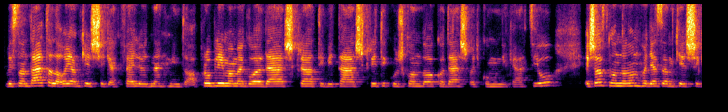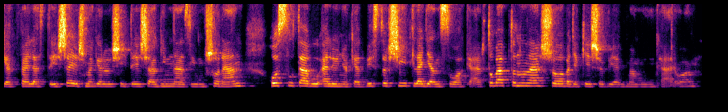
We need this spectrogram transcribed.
viszont általa olyan készségek fejlődnek, mint a probléma megoldás, kreativitás, kritikus gondolkodás vagy kommunikáció, és azt gondolom, hogy ezen készségek fejlesztése és megerősítése a gimnázium során hosszú távú előnyöket biztosít, legyen szó akár továbbtanulásról, vagy a későbbiekben munkáról.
